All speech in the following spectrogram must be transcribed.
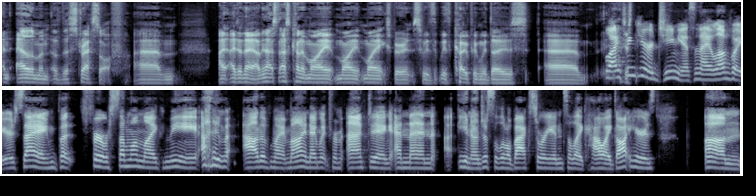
an element of the stress off. Um, I, I, don't know. I mean, that's that's kind of my my my experience with with coping with those um, well, I just... think you're a genius and I love what you're saying. But for someone like me, I'm out of my mind. I went from acting and then, uh, you know, just a little backstory into like how I got here is um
